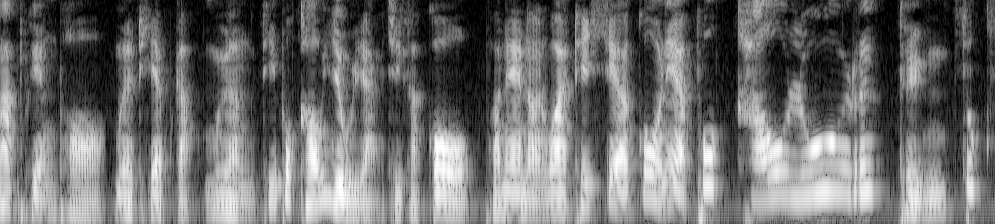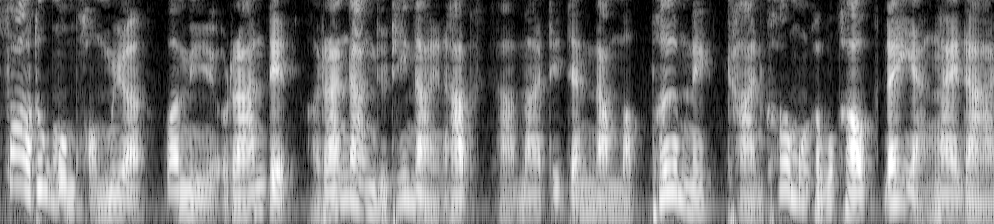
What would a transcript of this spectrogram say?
มากเพียงพอ เมื่อเทียบกับเมืองที่พวกเขาอยู่อย่างชิคาโก เพราะแน่นอนว่าที่ชิคาโกเนี่ยพวกเขารู้ลึกถึงทุกซอกทุกมุมของเมือง ว่ามีร้านเด็ดร้านดังอยู่ที่ไหนนะครับ สามารถที่จะนำมาเพิ่มในฐานข้อมูลของพวกเขาได้อย่างง่ายดาย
